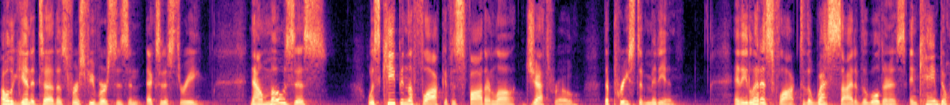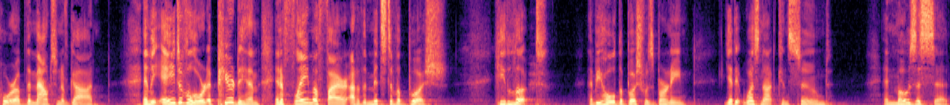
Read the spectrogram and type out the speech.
I will look again at uh, those first few verses in Exodus 3. Now, Moses was keeping the flock of his father in law Jethro, the priest of Midian. And he led his flock to the west side of the wilderness and came to Horeb, the mountain of God. And the angel of the Lord appeared to him in a flame of fire out of the midst of a bush. He looked, and behold, the bush was burning, yet it was not consumed. And Moses said,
